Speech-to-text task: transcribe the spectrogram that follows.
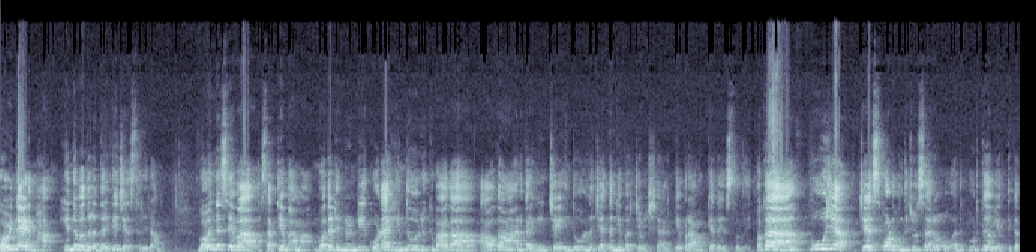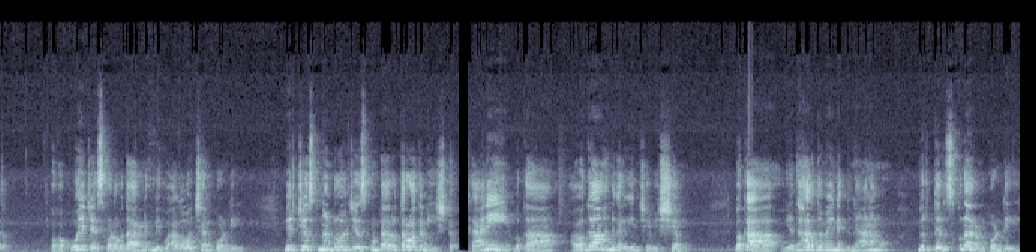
గోవిందాయ మహా హిందూ బంధులందరికీ జయ శ్రీరామ్. గోవింద సేవ సత్యభామ. మొదటి నుండి కూడా హిందువులకి బాగా అవగాహన కలిగించే హిందువులను చైతన్యపరిచే విషయాలకే ప్రాముఖ్యత ఇస్తుంది. ఒక పూజ చేసుకోవడం ఉంది చూసారు అది పూర్తిగా వ్యక్తిగతం. ఒక పూజ చేసుకోవడం ఉదాహరణకి మీకు బాగా వచ్చనుకోండి. మీరు చేసుకున్న రోజులు చేసుకుంటారు తర్వాత మీ ఇష్టం. కానీ ఒక అవగాహన కలిగించే విషయం ఒక యథార్థమైన జ్ఞానము మీరు తెలుసుకున్నారనుకోండి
